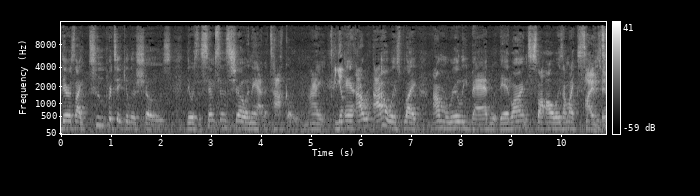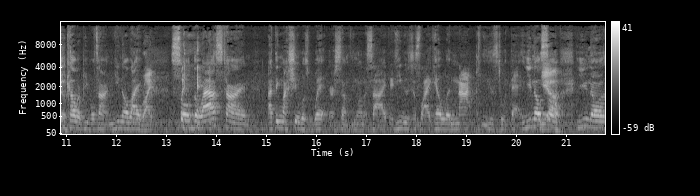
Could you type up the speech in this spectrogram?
there's like two particular shows. There was the Simpsons show, and they had a taco, right? Yep. And I, I always like I'm really bad with deadlines, so I always I'm like CPT color people time. You know, like right. so the last time, I think my shit was wet or something on the side, and he was just like hella not pleased with that. You know, Yeah. so you know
